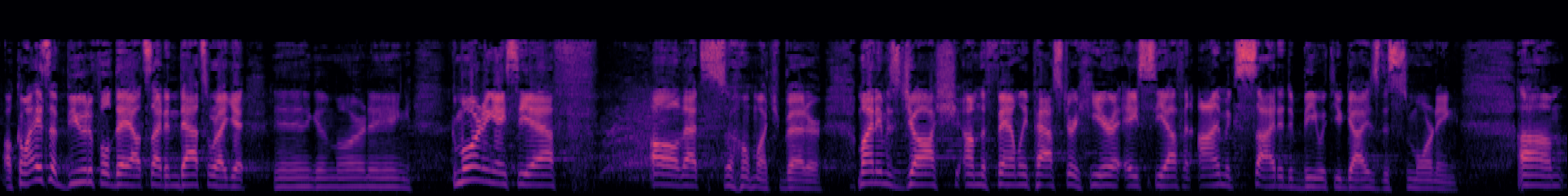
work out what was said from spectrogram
Oh, come on. It's a beautiful day outside, and that's what I get. Eh, good morning. Good morning, ACF. Oh, that's so much better. My name is Josh. I'm the family pastor here at ACF, and I'm excited to be with you guys this morning. Um,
